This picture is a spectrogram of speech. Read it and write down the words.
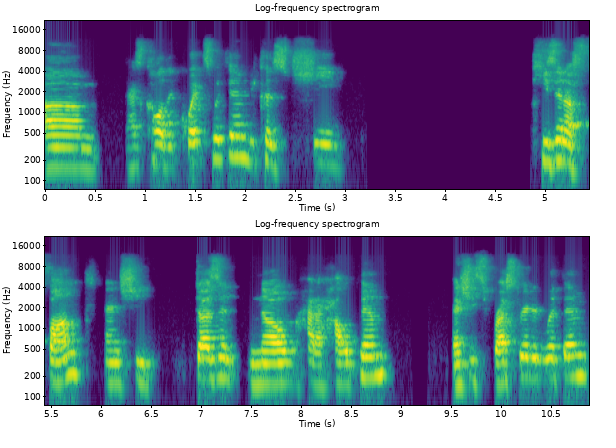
um, has called it quits with him because she he's in a funk and she doesn't know how to help him and she's frustrated with him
